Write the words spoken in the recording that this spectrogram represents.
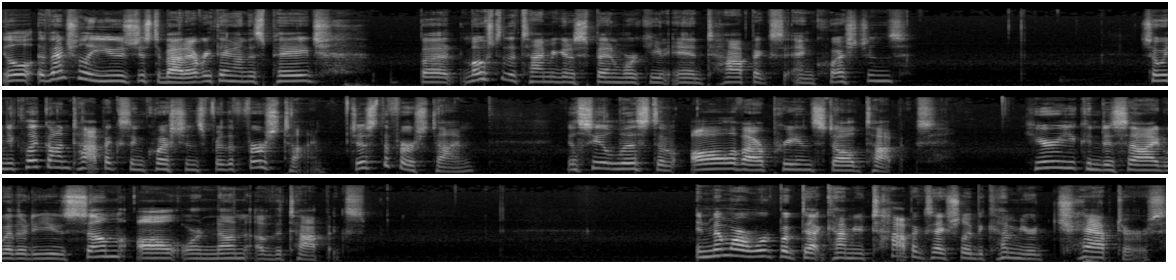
You'll eventually use just about everything on this page, but most of the time you're going to spend working in topics and questions. So when you click on topics and questions for the first time, just the first time, you'll see a list of all of our pre-installed topics. Here you can decide whether to use some, all, or none of the topics. In memoirworkbook.com, your topics actually become your chapters.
